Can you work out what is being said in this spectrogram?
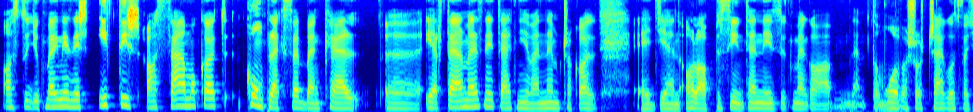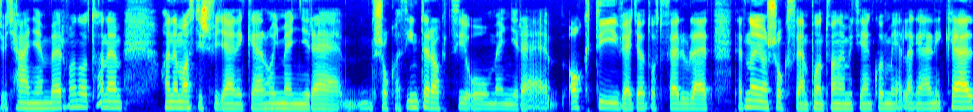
azt tudjuk megnézni, és itt is a számokat komplexebben kell értelmezni, tehát nyilván nem csak az, egy ilyen alapszinten nézzük meg a, nem tudom, olvasottságot, vagy hogy hány ember van ott, hanem, hanem azt is figyelni kell, hogy mennyire sok az interakció, mennyire aktív egy adott felület, tehát nagyon sok szempont van, amit ilyenkor mérlegelni kell,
